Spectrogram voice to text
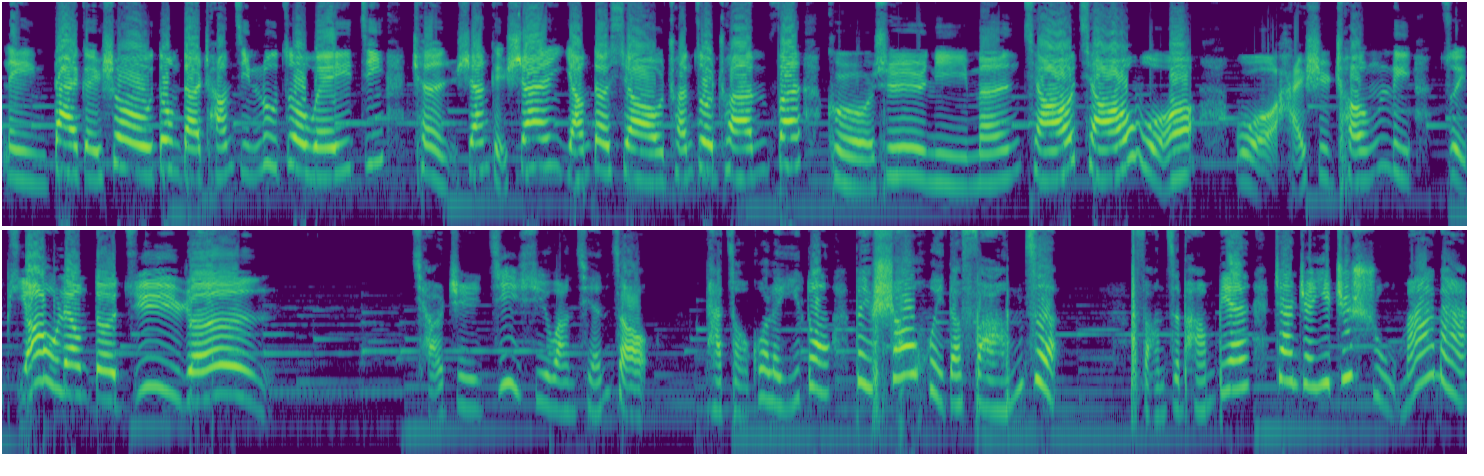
领带给受冻的长颈鹿做围巾，衬衫给山羊的小船做船帆。可是你们瞧瞧我，我还是城里最漂亮的巨人。乔治继续往前走，他走过了一栋被烧毁的房子。房子旁边站着一只鼠妈妈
